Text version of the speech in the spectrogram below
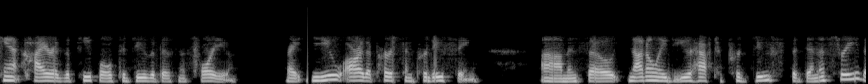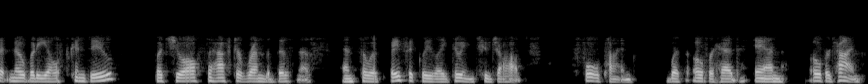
can't hire the people to do the business for you, right? You are the person producing. Um, and so not only do you have to produce the dentistry that nobody else can do, but you also have to run the business. And so it's basically like doing two jobs full time with overhead and overtime.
